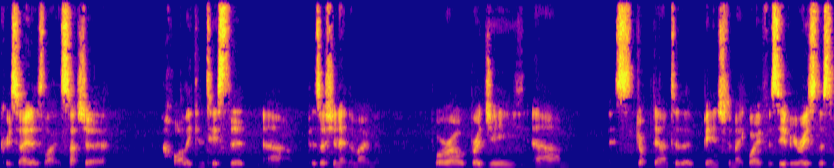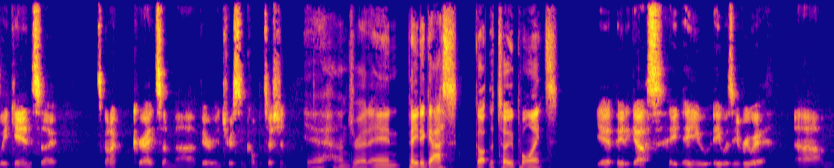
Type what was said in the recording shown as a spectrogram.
Crusaders, like such a highly contested um, position at the moment. Poor old Bridgie um, has dropped down to the bench to make way for Sevu Reece this weekend, so it's going to create some uh, very interesting competition. Yeah, hundred. And Pita Gus got the two points. Yeah, Pita Gus, he he, he was everywhere. Um,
